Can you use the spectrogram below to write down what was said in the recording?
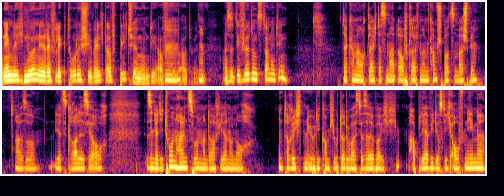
nämlich nur eine reflektorische Welt auf Bildschirmen, die aufgebaut mhm. wird. Ja. Also die führt uns da nicht hin. Da kann man auch gleich das mal aufgreifen beim Kampfsport zum Beispiel. Also jetzt gerade ist ja auch, sind ja die Turnhallen zu und man darf ja nur noch unterrichten über die Computer. Du weißt ja selber, ich habe Lehrvideos, die ich aufnehme,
